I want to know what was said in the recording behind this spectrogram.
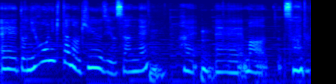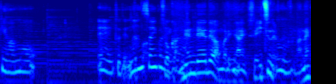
えーと、日本に来たのは93年、うん、はい、うん、えー、まあその時はもうえー、とで何歳ぐらいか年齢ではあまりないですいつのかなね、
